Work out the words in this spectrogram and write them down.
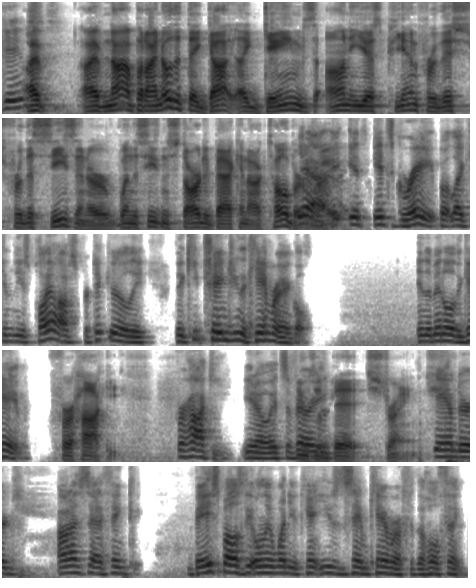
games? I've I have not, but I know that they got like games on ESPN for this for this season or when the season started back in October. Yeah, right? it, it's great, but like in these playoffs, particularly, they keep changing the camera angle in the middle of the game for hockey. For hockey, you know, it's a very a bit strange standard. Honestly, I think baseball is the only one you can't use the same camera for the whole thing.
